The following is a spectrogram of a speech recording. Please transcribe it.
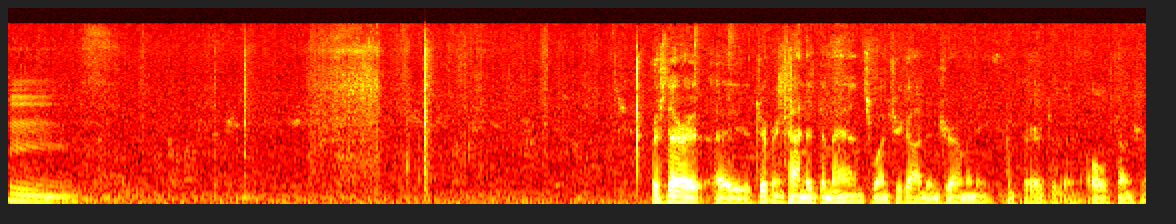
Hmm. Was there a, a different kind of demands once you got in Germany compared to the old country?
